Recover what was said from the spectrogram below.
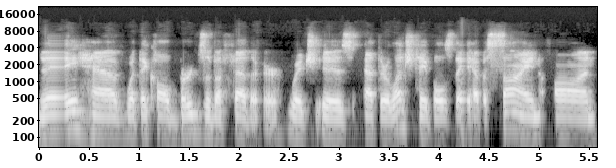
they have what they call birds of a feather which is at their lunch tables they have a sign on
